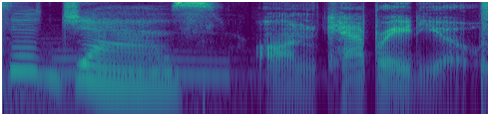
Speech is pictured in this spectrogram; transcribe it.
Acid Jazz on Cap Radio.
